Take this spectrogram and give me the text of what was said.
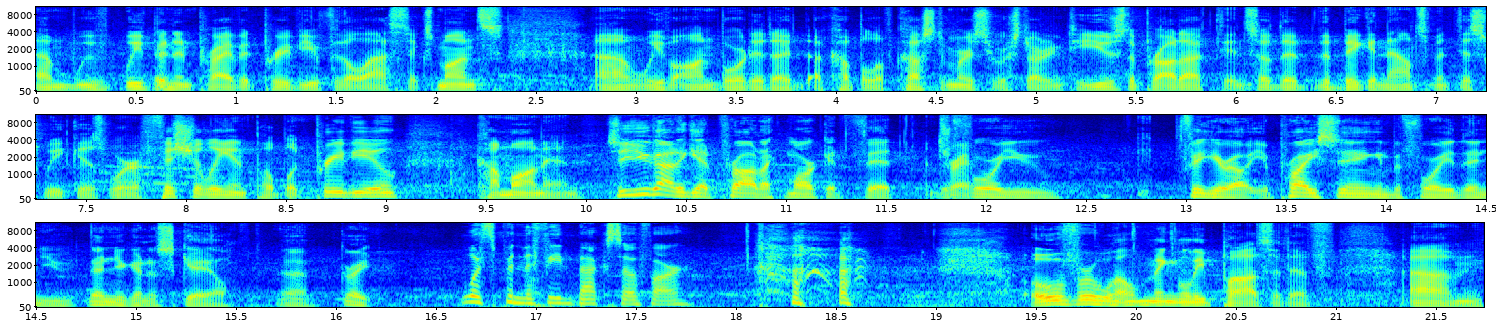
Um, we've, we've been in private preview for the last six months. Um, we've onboarded a, a couple of customers who are starting to use the product. And so the, the big announcement this week is we're officially in public preview. Come on in. so you got to get product market fit right. before you figure out your pricing, and before you then you then you're going to scale. Uh, great. What's been the feedback so far? Overwhelmingly positive. Um,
